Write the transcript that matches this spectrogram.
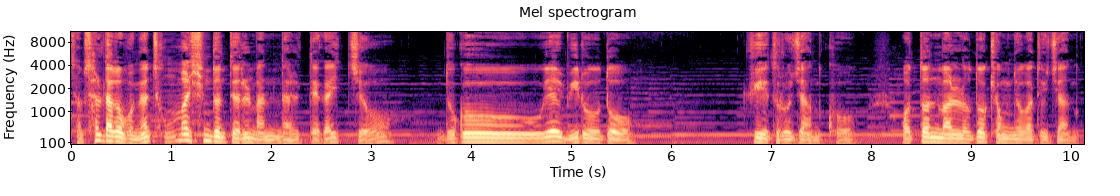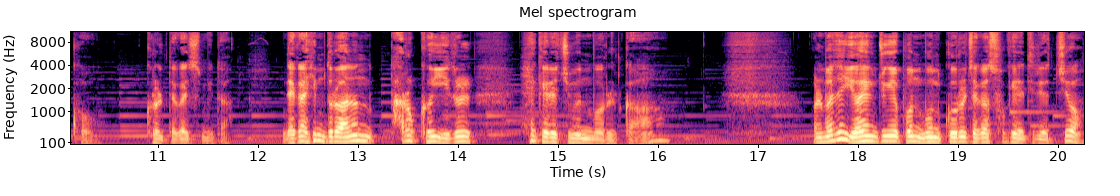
참 살다가 보면 정말 힘든 때를 만날 때가 있죠. 누구의 위로도 귀에 들어오지 않고 어떤 말로도 격려가 되지 않고 그럴 때가 있습니다. 내가 힘들어하는 바로 그 일을 해결해 주면 모를까? 얼마 전 여행 중에 본 문구를 제가 소개해 드렸죠.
